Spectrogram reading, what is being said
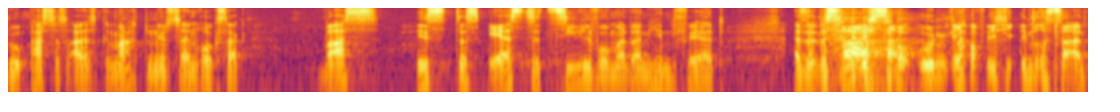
du hast das alles gemacht, du nimmst deinen Rucksack. Was ist das erste Ziel, wo man dann hinfährt? Also das finde ich so unglaublich interessant.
